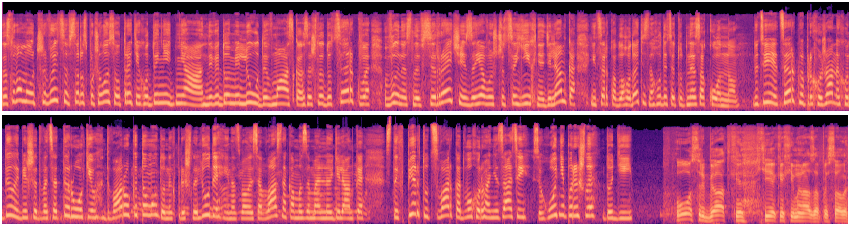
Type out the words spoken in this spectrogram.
За словами очевидця, все розпочалося о третій годині дня. Невідомі люди в масках зайшли до церкви, винесли всі речі із заявою, що це їхня ділянка, і церква благодаті знаходиться тут незаконно. До цієї церкви прихожани ходили більше 20 років. Два роки тому до них прийшли люди і назвалися власниками земельної ділянки. З тих пір тут сварка двох організацій. Сьогодні перейшли до дій. Ось ребятки, ті, яких імена записали,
